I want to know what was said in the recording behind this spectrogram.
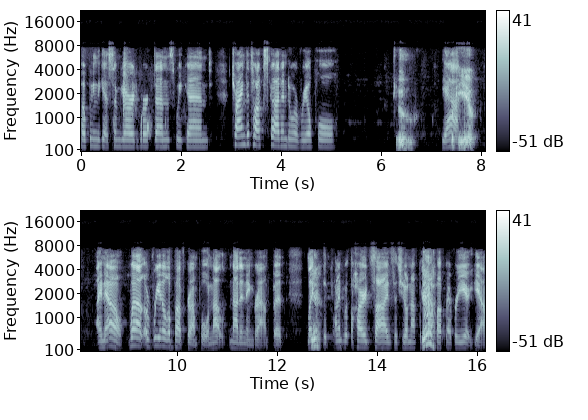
Hoping to get some yard work done this weekend. Trying to talk Scott into a real pool. Ooh, Yeah, look at you. I know. Well, a real above ground pool, not not an in ground, but like Yeah. the kind with the hard sides that you don't have to Yeah. pump up every year. Yeah,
